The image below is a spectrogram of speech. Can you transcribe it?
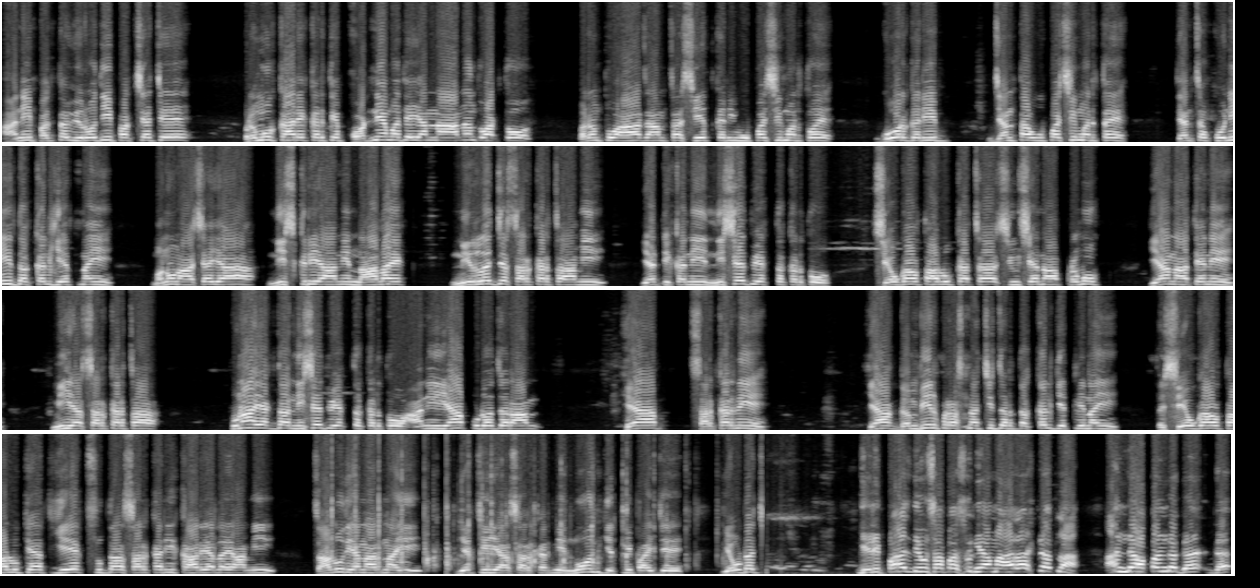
आणि फक्त विरोधी पक्षाचे प्रमुख कार्यकर्ते फोडण्यामध्ये यांना आनंद वाटतो. परंतु आज आमचा शेतकरी उपाशी मरतोय. गोरगरीब जनता उपाशी मरते त्यांचं कोणीही दखल घेत नाही. म्हणून अशा या निष्क्रिय आणि नालायक निर्लज्ज सरकारचा आम्ही या ठिकाणी निषेध व्यक्त करतो. शेवगाव तालुक्याचा शिवसेना प्रमुख या नात्याने मी या सरकारचा पुन्हा एकदा निषेध व्यक्त करतो आणि या पुढं जर आम ह्या सरकारने या गंभीर प्रश्नाची जर दखल घेतली नाही तर शेवगाव तालुक्यात एक सुद्धा सरकारी कार्यालय आम्ही चालू देणार नाही याची या सरकारने नोंद घेतली पाहिजे. एवढंच गेली पाच दिवसापासून या महाराष्ट्रातला अंध अपंग ग-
